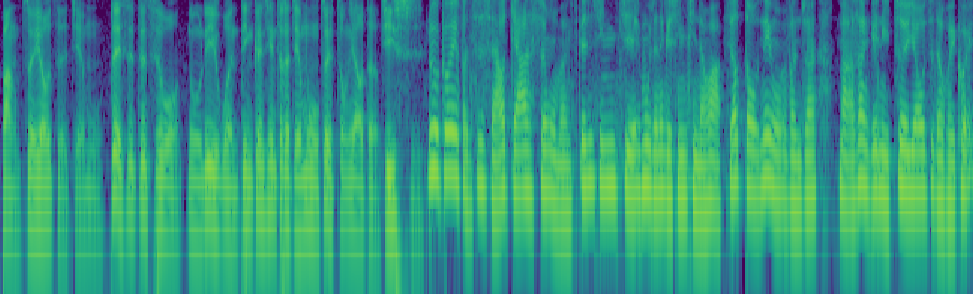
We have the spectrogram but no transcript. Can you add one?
棒、最优质的节目，这也是支持我努力稳定更新这个节目最重要的基石。如果各位粉丝想要加深我们更新节目的那个心情的话，只要抖内我们粉砖，马上给你最优质的回馈。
